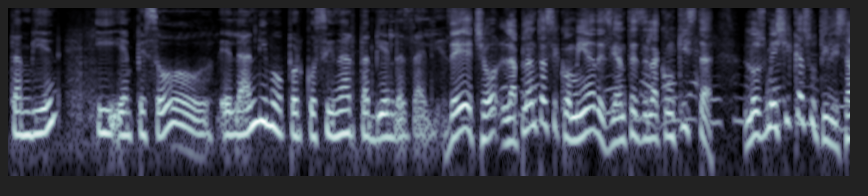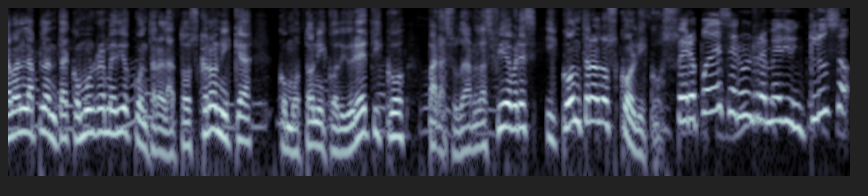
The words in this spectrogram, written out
también. Y empezó el ánimo por cocinar también las dalias. De hecho, la planta se comía desde antes de la conquista. Los mexicas utilizaban la planta como un remedio contra la tos crónica, como tónico diurético, para sudar las fiebres y contra los cólicos. Pero puede ser un remedio incluso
